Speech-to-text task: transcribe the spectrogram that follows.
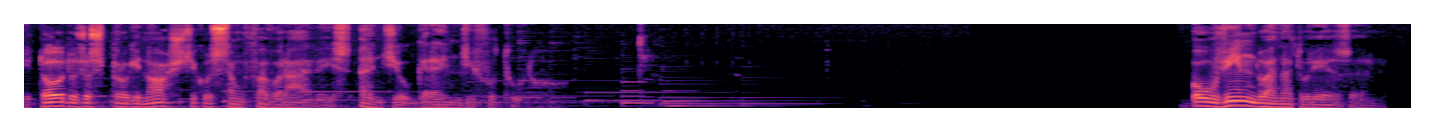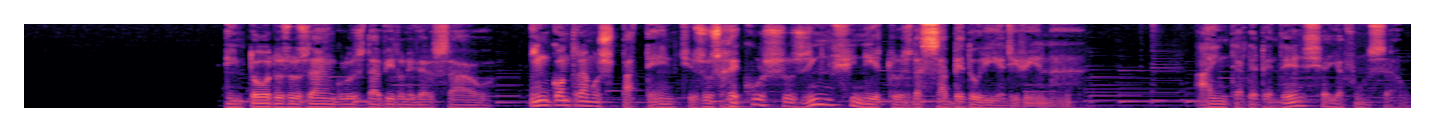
e todos os prognósticos são favoráveis ante o grande futuro. Ouvindo a natureza, em todos os ângulos da vida universal, encontramos patentes os recursos infinitos da sabedoria divina. A interdependência e a função,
